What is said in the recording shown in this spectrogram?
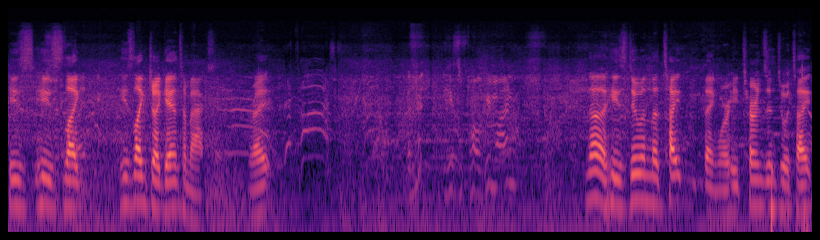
He's he's like he's like Gigantamaxing, right? he's a Pokemon. No, he's doing the Titan thing where he turns into a Titan.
